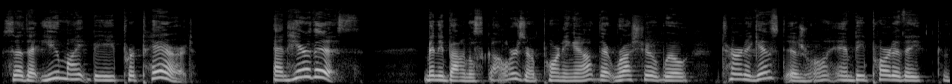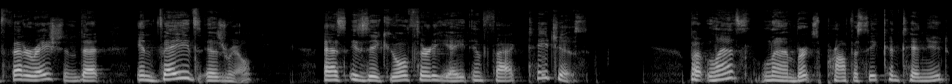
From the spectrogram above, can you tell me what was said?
so that you might be prepared. And hear this Many Bible scholars are pointing out that Russia will turn against Israel and be part of a confederation that invades Israel, as Ezekiel 38 in fact teaches. But Lance Lambert's prophecy continued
